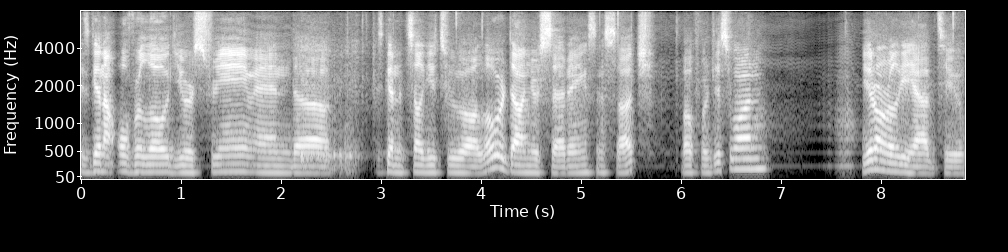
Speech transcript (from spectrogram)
it's gonna overload your stream and uh, it's gonna tell you to uh, lower down your settings and such. But for this one you don't really have to.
